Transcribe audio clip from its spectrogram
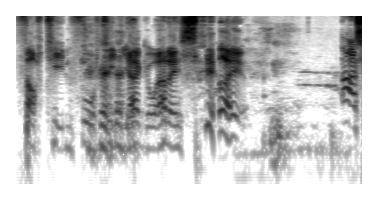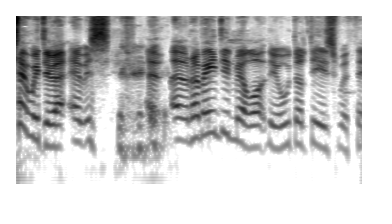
13, 14 Jaguares. like that's how we do it. It was it, it, reminded me a lot of the older days with uh,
